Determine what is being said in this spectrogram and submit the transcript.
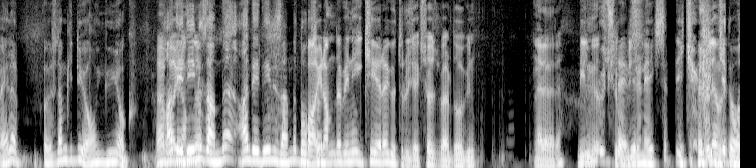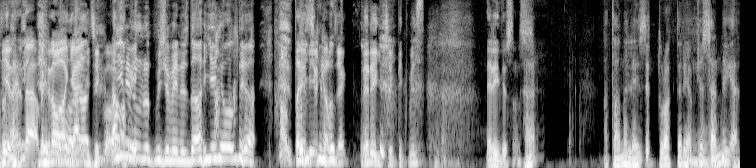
Beyler Özlem gidiyor 10 gün yok. Ha, Ha, bayramda, dediğiniz anda ha dediğiniz anda 90. bayramda beni iki yere götürecek söz verdi o gün. Nerelere? Bilmiyorum. Üç de sürpriz. birini eksiltti. İki, Öyle mi? iki de o da. Birine, daha, birine ona gelmeyecek o. Tamam. Birini unutmuşum henüz daha yeni oldu ya. Haftaya bir kalacak. Nereye gidecektik biz? Nereye gidiyorsunuz? Ha? Atağına lezzet durakları yapacağız. Sen de gel.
